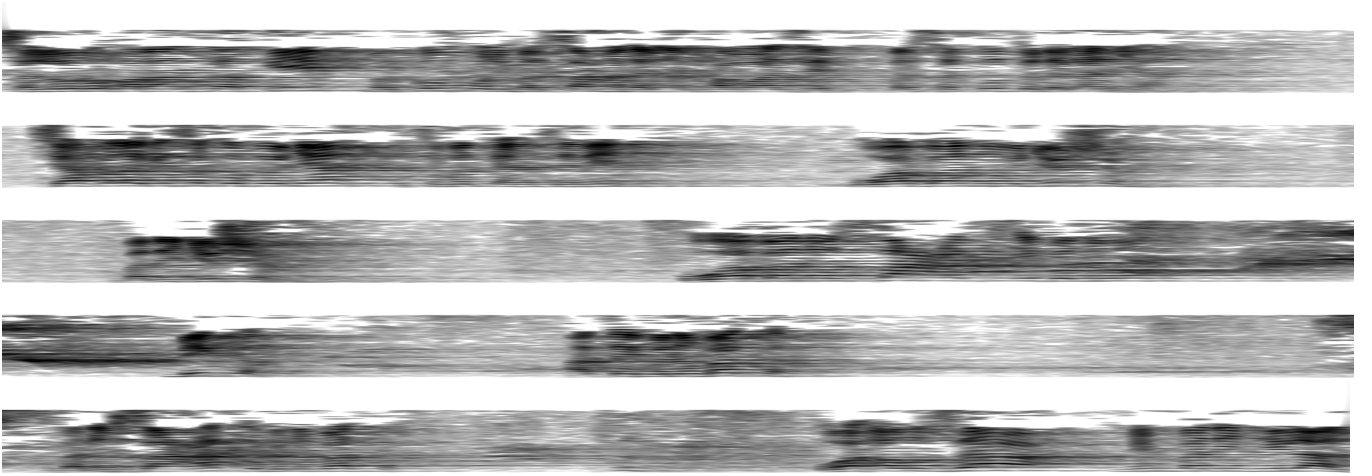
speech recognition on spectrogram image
Seluruh orang Taqif berkumpul bersama dengan Hawazin, bersekutu dengannya. Siapa lagi sekutunya? Disebutkan di sini wa banu Jushm Bani Jushm wa banu Sa'ad ibnu Bikr atau ibnu Bakr. Banu Sa'ad ibnu Bakr. Wa Auza min Bani Hilal.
